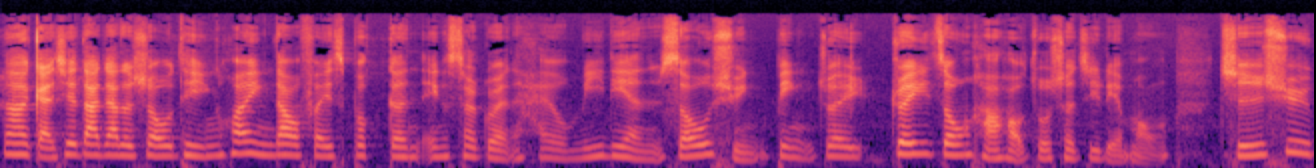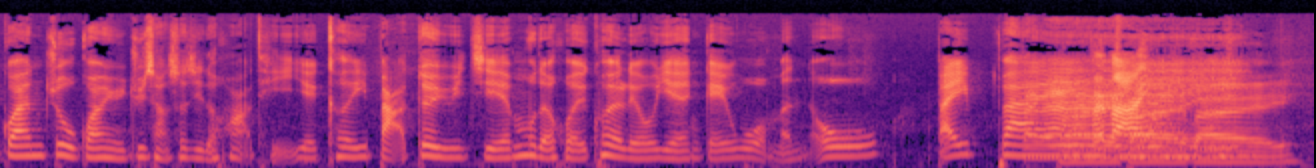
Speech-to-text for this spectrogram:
那感谢大家的收听，欢迎到 Facebook 跟 Instagram 还有 Medium 搜寻并追追踪好好做设计联盟，持续关注关于剧场设计的话题，也可以把对于节目的回馈留言给我们哦。拜拜，拜拜，拜拜。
